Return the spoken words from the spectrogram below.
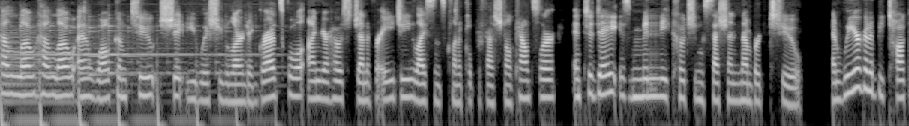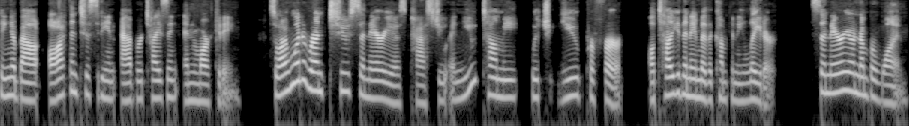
Hello, hello, and welcome to Shit You Wish You Learned in Grad School. I'm your host, Jennifer Agee, licensed clinical professional counselor. And today is mini coaching session number two. And we are going to be talking about authenticity in advertising and marketing. So I want to run two scenarios past you, and you tell me which you prefer. I'll tell you the name of the company later. Scenario number one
